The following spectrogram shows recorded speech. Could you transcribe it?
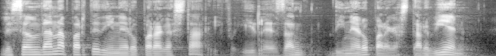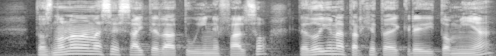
les dan, aparte dinero para gastar y, y les dan dinero para gastar bien. Entonces, no nada más es, ahí te da tu INE falso, te doy una tarjeta de crédito mía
